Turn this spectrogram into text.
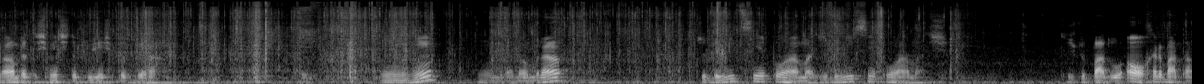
Dobra, te śmieci to później się pozbiera. Mhm. Dobra, dobra. Żeby nic nie połamać, żeby nic nie połamać. Coś wypadło. O, herbata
